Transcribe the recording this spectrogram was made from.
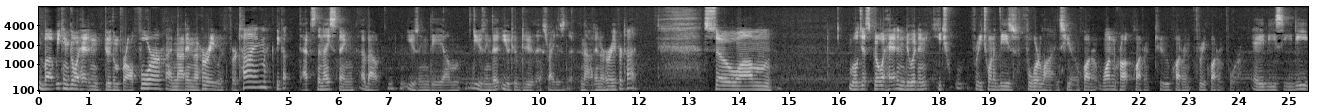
But we can go ahead and do them for all four. I'm not in a hurry with, for time because that's the nice thing about using the um, using the YouTube to do this, right? Is not in a hurry for time. So um, we'll just go ahead and do it in each for each one of these four lines here quadrant one, quadrant two, quadrant three, quadrant four. A, B, C, D,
